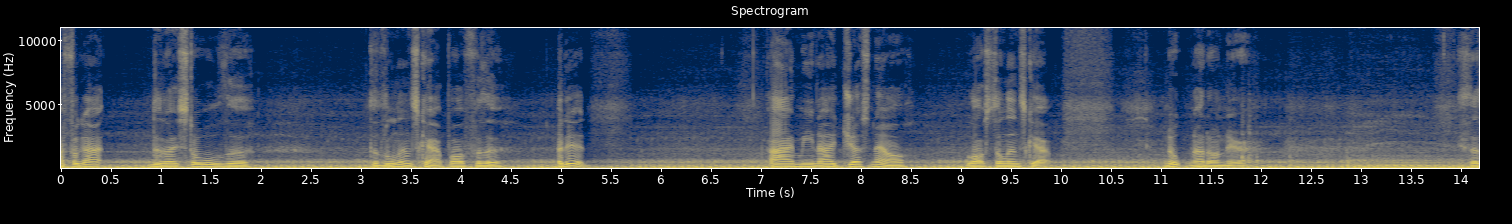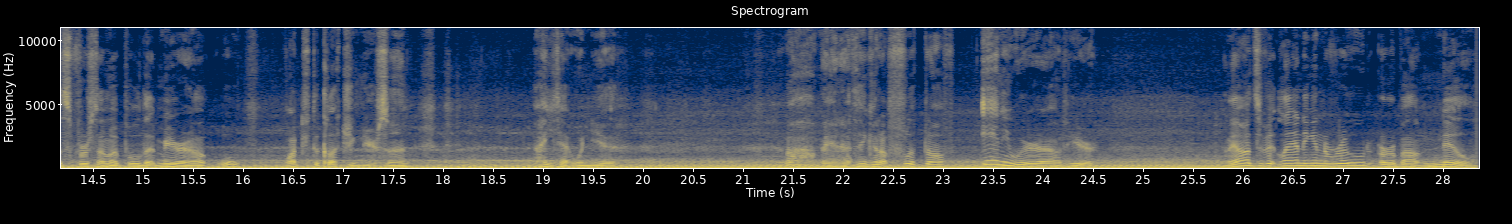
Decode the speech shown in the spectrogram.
I forgot that I stole the, the, the lens cap off of the, I did. I mean, I just now lost the lens cap. Nope, not on there. That's the first time I pulled that mirror out. Whoa, watch the clutching there, son. I hate that when you... Oh, man, I think I'd have flipped off anywhere out here. The odds of it landing in the road are about nil.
